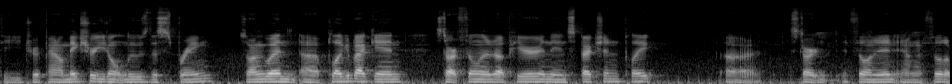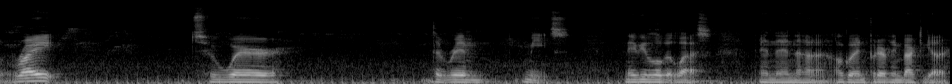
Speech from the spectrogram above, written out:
the drip panel. Make sure you don't lose the spring. So I'm going to go ahead and uh, plug it back in, start filling it up here in the inspection plate. Uh, start filling it in, and I'm going to fill it up right to where the rim meets. Maybe a little bit less. And then uh, I'll go ahead and put everything back together.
